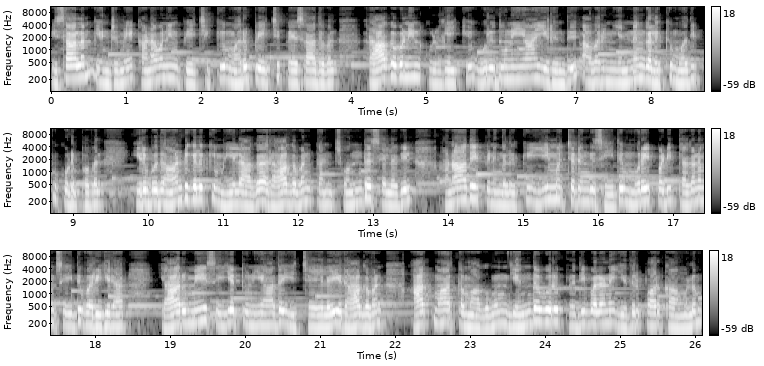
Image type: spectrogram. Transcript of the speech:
விசாலம் என்றுமே கணவனின் பேச்சுக்கு மறுபேச்சு பேசாதவள். ராகவனின் கொள்கைக்கு உறுதுணையாயிருந்து அவரின் எண்ணங்களுக்கு மதிப்பு கொடுப்பவள். இருபது ஆண்டுகளுக்கு மேலாக ராகவன் தன் சொந்த செலவில் அனாதை பிணங்களுக்கு ஈமச்சடங்கு செய்து முறைப்படி தகனம் செய்து வருகிறார். யாருமே செய்ய துணியாத இச்செயலை ராகவன் ஆத்மார்த்தமாகவும் எந்தவொரு பிரதிபலனை எதிர்பார்க்காமலும்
